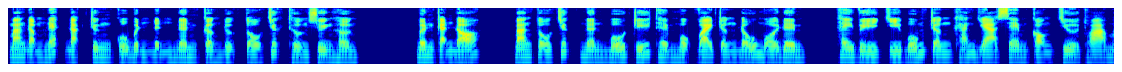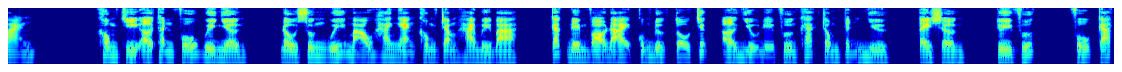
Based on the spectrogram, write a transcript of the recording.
mang đậm nét đặc trưng của Bình Định nên cần được tổ chức thường xuyên hơn. Bên cạnh đó, ban tổ chức nên bố trí thêm một vài trận đấu mỗi đêm, thay vì chỉ 4 trận khán giả xem còn chưa thỏa mãn. Không chỉ ở thành phố Quy Nhơn, đầu xuân Quý Mão 2023, các đêm võ đài cũng được tổ chức ở nhiều địa phương khác trong tỉnh như Tây Sơn, Tuy Phước, Phù Cát.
